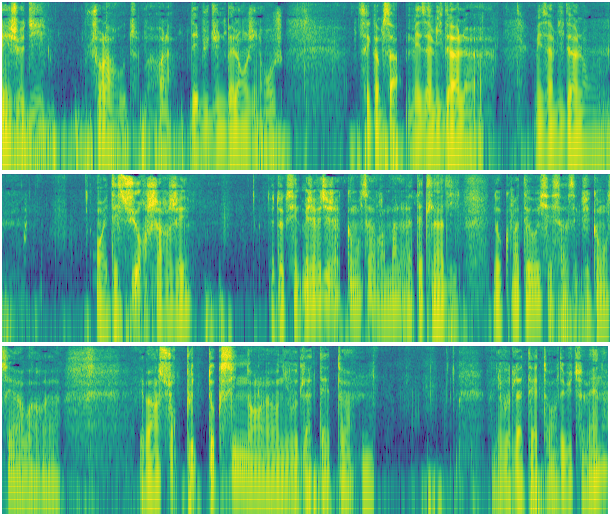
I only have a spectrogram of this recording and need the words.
et jeudi sur la route bah voilà début d'une belle angine rouge. C'est comme ça. Mes amygdales euh, mes amygdales ont ont été surchargées de toxines. Mais j'avais déjà commencé à avoir mal à la tête lundi. Donc ma théorie c'est ça, c'est que j'ai commencé à avoir euh, eh ben, un surplus de toxines dans, au niveau de la tête. Euh, au niveau de la tête en début de semaine.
